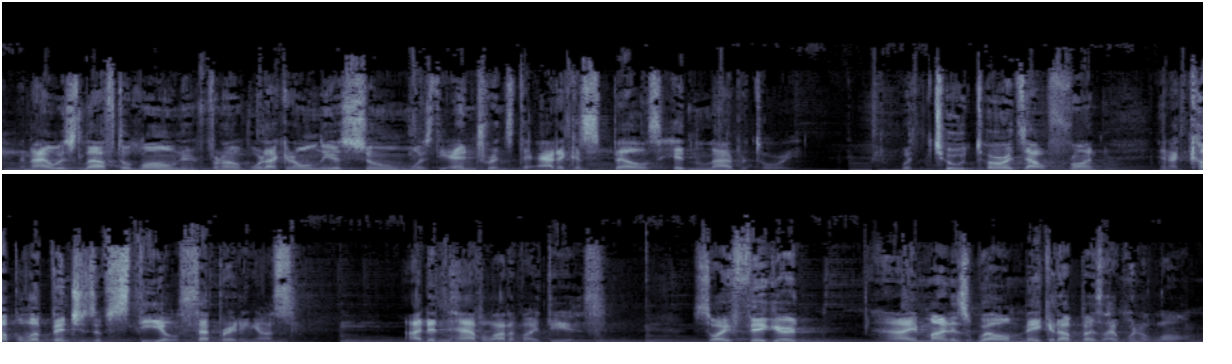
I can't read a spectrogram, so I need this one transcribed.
and I was left alone in front of what I could only assume was the entrance to Atticus Bell's hidden laboratory. With two turrets out front and a couple of inches of steel separating us, I didn't have a lot of ideas. So I figured I might as well make it up as I went along.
